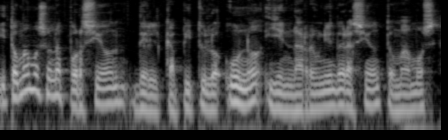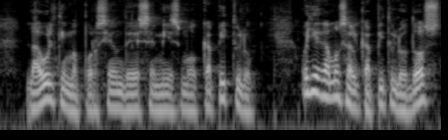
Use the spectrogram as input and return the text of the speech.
y tomamos una porción del capítulo 1 y en la reunión de oración tomamos la última porción de ese mismo capítulo. Hoy llegamos al capítulo 2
